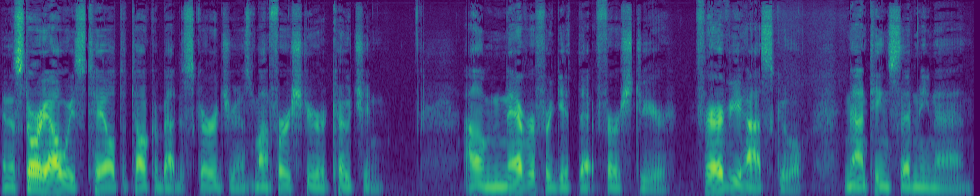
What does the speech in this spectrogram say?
And the story I always tell to talk about discouragement is my first year of coaching. I'll never forget that first year. Fairview High School, 1979.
